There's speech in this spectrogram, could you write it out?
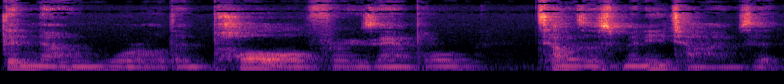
the known world. And Paul, for example, tells us many times that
